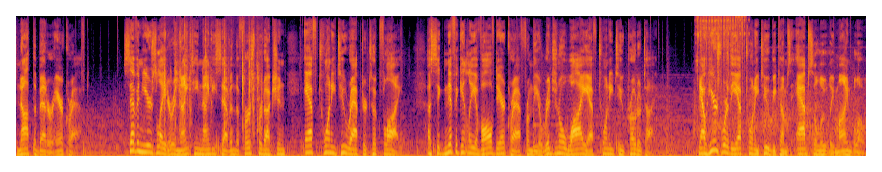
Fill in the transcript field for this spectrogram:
not the better aircraft. Seven years later, in 1997, the first production F-22 Raptor took flight, a significantly evolved aircraft from the original YF-22 prototype. Now here's where the F-22 becomes absolutely mind-blowing.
